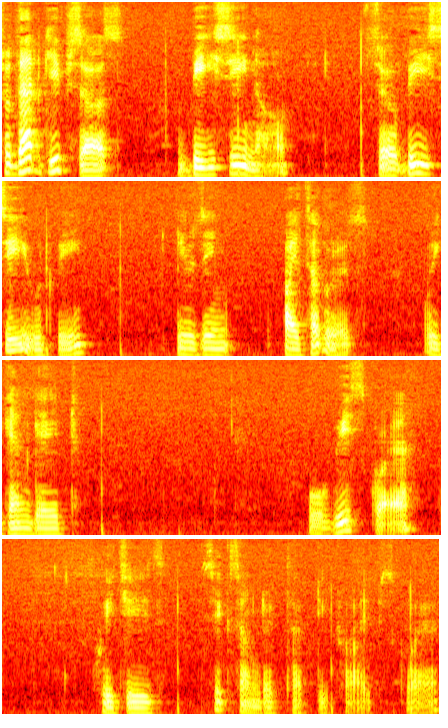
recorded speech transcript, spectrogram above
So that gives us BC now so BC would be using Pythagoras we can get OB square which is 635 square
